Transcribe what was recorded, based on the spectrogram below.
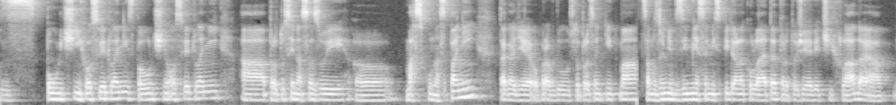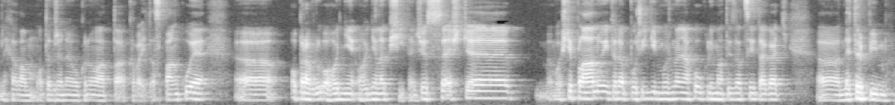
z pouličních osvětlení, z pouličního osvětlení a proto si nasazuji uh, masku na spaní, tak ať je opravdu 100% tma. Samozřejmě v zimě se mi spí daleko lépe, protože je větší chlad a já nechávám otevřené okno a ta kvalita spánku je uh, opravdu o hodně, o hodně lepší. Takže se ještě, nebo ještě plánuji teda pořídit možná nějakou klimatizaci, tak ať Eh, netrpím eh,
